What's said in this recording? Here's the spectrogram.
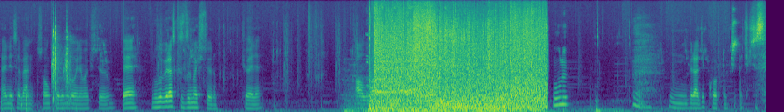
Her neyse ben son kodumu da oynamak istiyorum. Ve Nul'u biraz kızdırmak istiyorum. Şöyle. Allah. Ne oluyor? Hmm, birazcık korktum açıkçası.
